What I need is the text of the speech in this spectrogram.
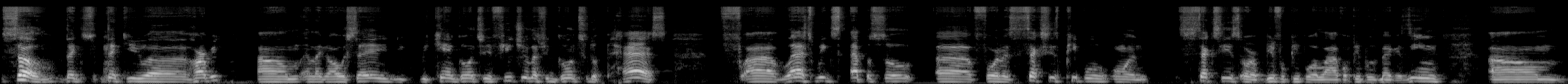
So thanks, thank you, uh, Harvey. Um, and like I always say, you- we can't go into the future unless we go into the past. Uh, last week's episode uh, for the sexiest people on sexiest or beautiful people alive on People's Magazine. Um,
